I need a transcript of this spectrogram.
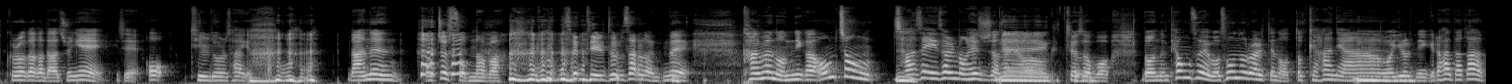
그러다가 나중에 이제 어 딜도를 사야겠다. 나는 어쩔 수 없나 봐. 그래서 딜도를 사러 갔는데 가면 언니가 엄청 자세히 설명을 해주잖아요. 음. 네. 그래서 뭐 너는 평소에 뭐 손으로 할 때는 어떻게 하냐, 음. 뭐 이런 얘기를 하다가 아,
